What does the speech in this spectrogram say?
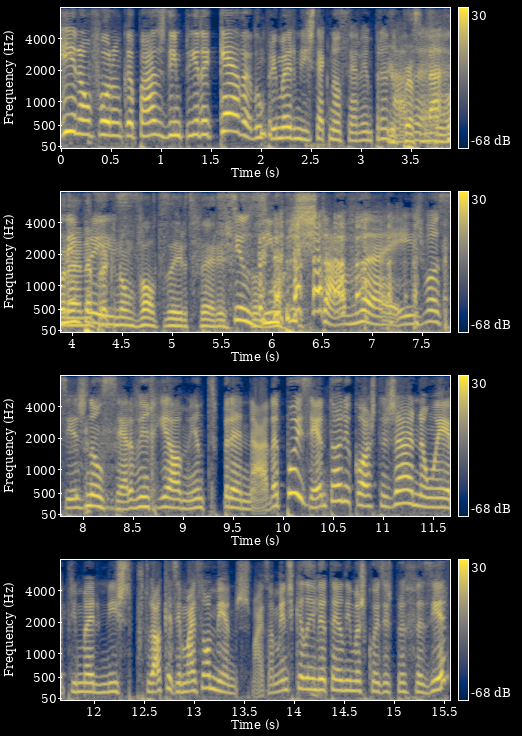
e não foram capazes de impedir a queda de um primeiro-ministro, é que não servem para Eu nada. peço por favor, Ana, para para que não voltes a ir de férias. Seus imprestáveis, vocês não servem realmente para nada. Pois é, António Costa já não é primeiro-ministro de Portugal, quer dizer, mais ou menos, mais ou menos que ele ainda tem ali umas coisas para fazer,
